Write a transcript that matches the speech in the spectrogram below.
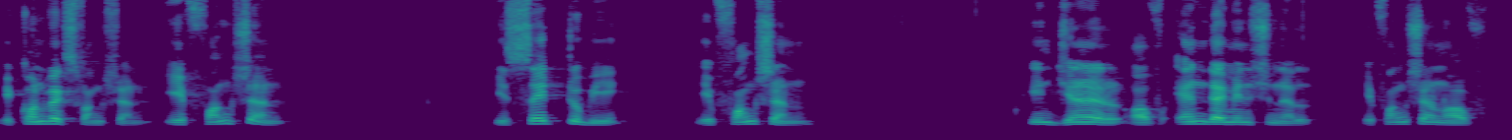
a convex function a function is said to be a function in general of n dimensional a function of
